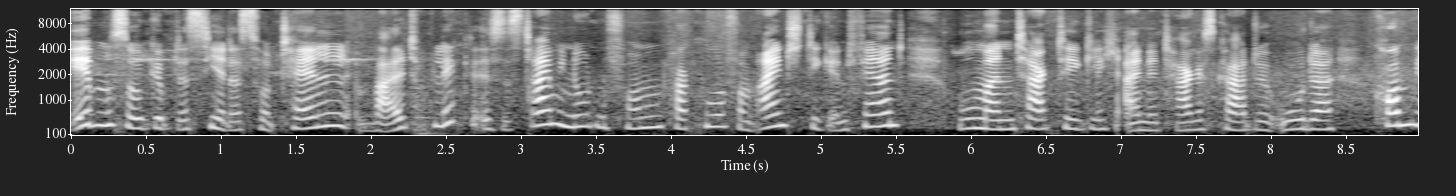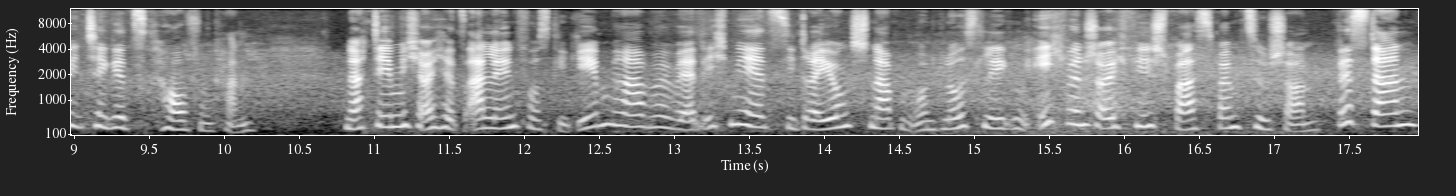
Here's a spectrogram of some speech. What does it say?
Ebenso gibt es hier das Hotel Waldblick. Es ist drei Minuten vom Parcours, vom Einstieg entfernt, wo man tagtäglich eine Tageskarte oder Kombi-Tickets kaufen kann. Nachdem ich euch jetzt alle Infos gegeben habe, werde ich mir jetzt die drei Jungs schnappen und loslegen. Ich wünsche euch viel Spaß beim Zuschauen. Bis dann!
